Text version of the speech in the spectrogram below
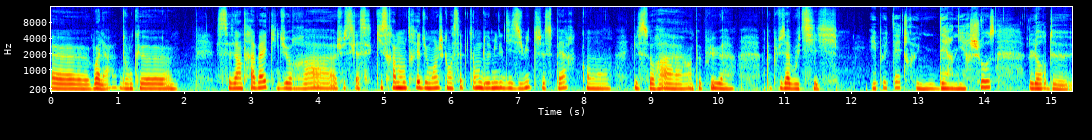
voilà, donc c'est un travail qui durera jusqu'à qui sera montré du moins jusqu'en septembre 2018, j'espère, quand il sera un peu plus, un peu plus abouti. Et peut-être une dernière chose, lors de,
